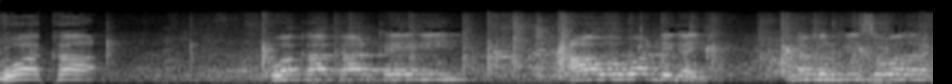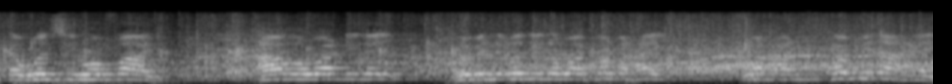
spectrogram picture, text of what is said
waa ka waa kaa caawa waan dhigay. Nambarkiisa waad aragtaa caawa waan dhigay. Xubinnimadiina waa ka baxay. Waxaan ka mid ahay.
